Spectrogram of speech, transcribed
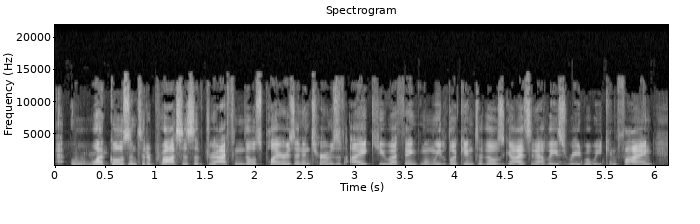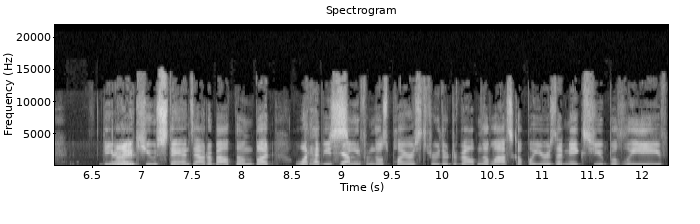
uh, what goes into the process of drafting those players? And in terms of IQ, I think when we look into those guys and at least read what we can find, the mm-hmm. IQ stands out about them. But what have you seen yep. from those players through their development the last couple of years that makes you believe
